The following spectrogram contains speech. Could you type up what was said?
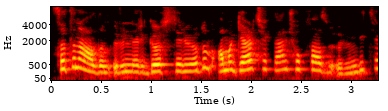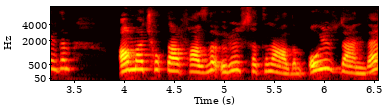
satın aldığım ürünleri gösteriyordum. Ama gerçekten çok fazla ürün bitirdim. Ama çok daha fazla ürün satın aldım. O yüzden de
